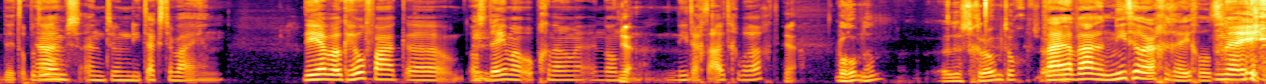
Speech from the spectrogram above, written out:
dit op de Ja. drums en toen die tekst erbij. En die hebben we ook heel vaak eh, als demo opgenomen en dan Ja. niet echt uitgebracht. Waarom dan? Eh, De schroom toch? Wij waren niet heel erg geregeld. Nee.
